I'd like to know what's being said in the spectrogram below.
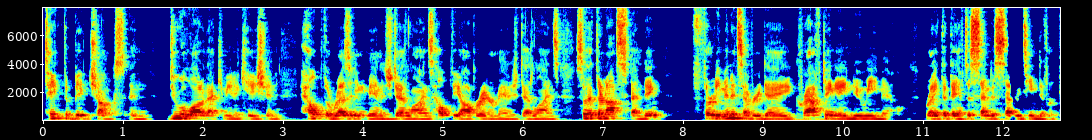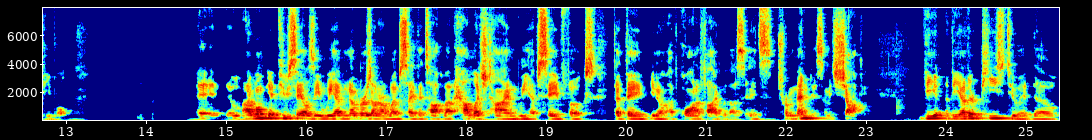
take the big chunks and do a lot of that communication, help the resident manage deadlines, help the operator manage deadlines so that they're not spending 30 minutes every day crafting a new email, right? That they have to send to 17 different people. I won't get too salesy. We have numbers on our website that talk about how much time we have saved folks that they, you know, have quantified with us, and it's tremendous. I mean, shocking. The the other piece to it, though,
